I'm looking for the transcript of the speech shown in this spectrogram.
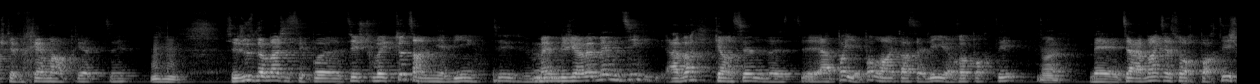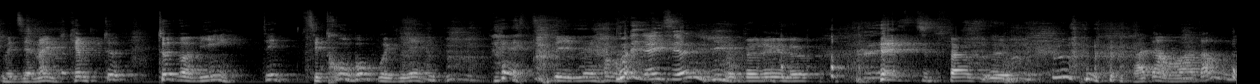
j'étais vraiment prête, tu sais. Mhm. C'est juste dommage, je sais pas. Tu sais, je trouvais que tout s'enlignait bien. Tu sais, même, j'avais même dit, avant qu'il cancelle, tu après, il n'a pas vraiment cancellé, il a reporté. Ouais. Mais tu sais, avant que ça soit reporté, je me disais même, crème, tout, tout va bien. Tu sais, c'est trop beau pour être vrai. T'es là. Hey, c'est elle qui est opéré, là. Est-ce que tu te fasses de. Attends, on va attendre.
